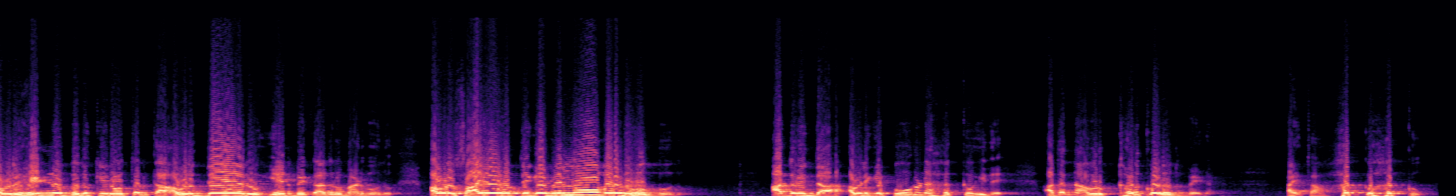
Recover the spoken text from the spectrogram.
ಅವಳು ಹೆಣ್ಣು ಬದುಕಿರೋ ತನಕ ಅವಳದ್ದೇ ಅದು ಏನ್ ಬೇಕಾದರೂ ಮಾಡ್ಬೋದು. ಅವಳು ಸಾಯೋ ಹೊತ್ತಿಗೆ ವಿಲ್ಲೂ ಬರೆದು ಹೋಗ್ಬೋದು. ಆದ್ದರಿಂದ ಅವಳಿಗೆ ಪೂರ್ಣ ಹಕ್ಕು ಇದೆ. ಅದನ್ನ ಅವರು ಕಳ್ಕೊಳ್ಳೋದು ಬೇಡ. ಆಯಿತಾ? ಹಕ್ಕು ಹಕ್ಕು.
